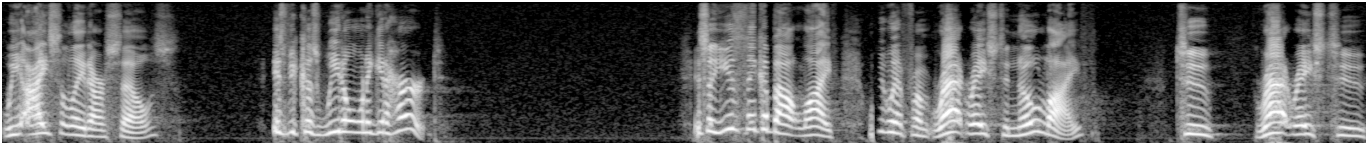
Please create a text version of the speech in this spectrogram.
we isolate ourselves is because we don't want to get hurt. And so you think about life. We went from rat race to no life to rat race to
